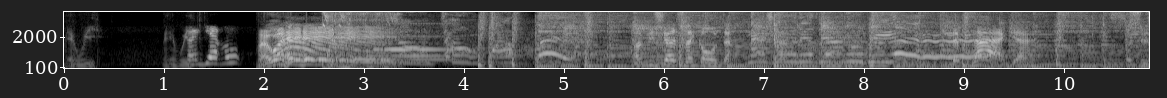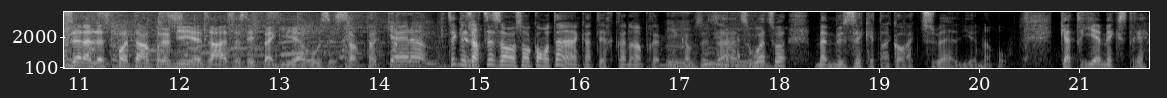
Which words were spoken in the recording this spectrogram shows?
Ben oui. Ben oui. Ben ouais! Ah, Michel serait content. Le PAG, hein? Suzelle, elle le spot en premier. Elle dit Ah, ça, c'est Pagliaro, c'est certain. Quel homme. Tu sais que les artistes sont, sont contents hein, quand t'es reconnu en premier comme ça. Ils disent, Mhm. Ah, tu vois, tu vois, ma musique est encore actuelle, you know. Quatrième extrait.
